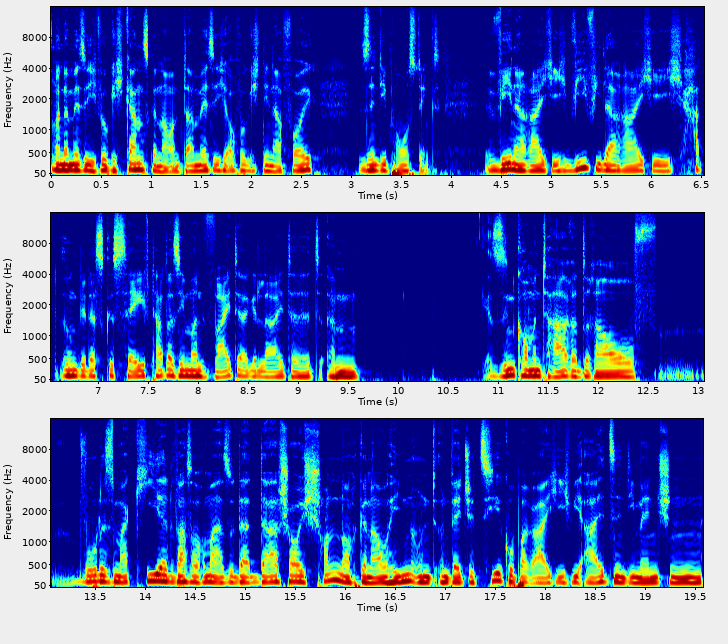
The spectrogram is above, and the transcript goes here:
und da messe ich wirklich ganz genau, und da messe ich auch wirklich den Erfolg, sind die Postings. Wen erreiche ich? Wie viel erreiche ich? Hat irgendwer das gesaved? Hat das jemand weitergeleitet? Ähm, sind Kommentare drauf? Wurde es markiert? Was auch immer. Also da, da schaue ich schon noch genau hin und, und welche Zielgruppe erreiche ich? Wie alt sind die Menschen?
